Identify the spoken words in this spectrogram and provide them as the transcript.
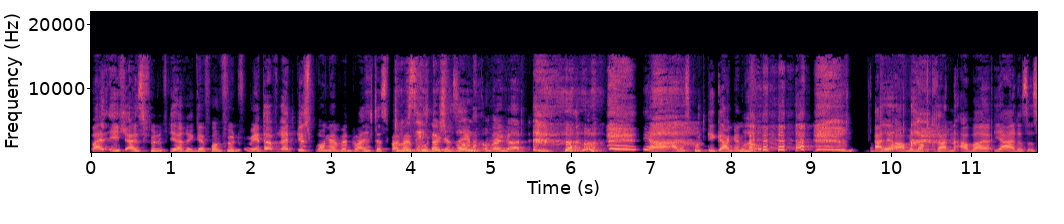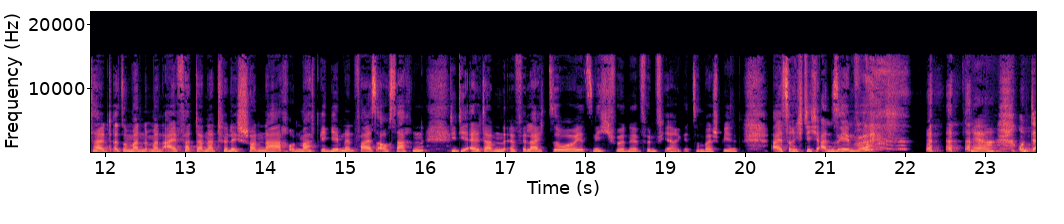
weil ich als Fünfjährige vom fünf Meter Brett gesprungen bin, weil ich das bei du meinem Bruder gesehen habe. Oh mein Gott. ja, alles gut gegangen. Wow. Alle Boah. Arme noch dran, aber ja, das ist halt, also man, man eifert dann natürlich schon nach und macht gegebenenfalls auch Sachen, die die Eltern äh, vielleicht so jetzt nicht für eine Fünfjährige zum Beispiel als richtig ansehen würden ja, und da,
